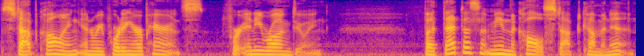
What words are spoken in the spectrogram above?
stopped calling and reporting her parents for any wrongdoing. But that doesn't mean the calls stopped coming in.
